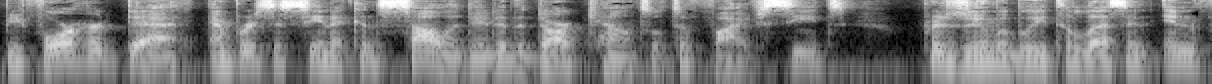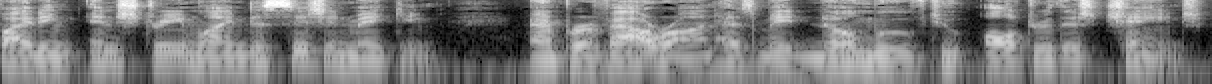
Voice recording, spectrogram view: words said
Before her death, Empress Acina consolidated the Dark Council to five seats, presumably to lessen infighting and streamline decision making. Emperor Vowrawn has made no move to alter this change.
